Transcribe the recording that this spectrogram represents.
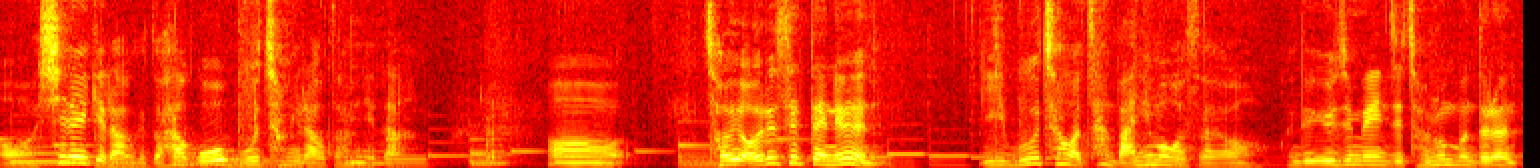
어, 시래기라고도 하고 무청이라고도 합니다. 어, 저희 어렸을 때는 이 무청을 참 많이 먹었어요. 근데 요즘에 이제 젊은 분들은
